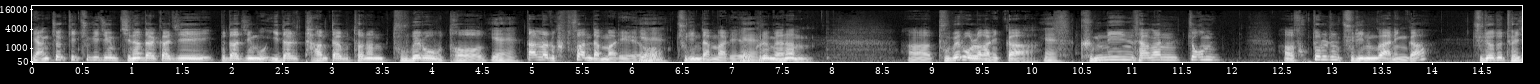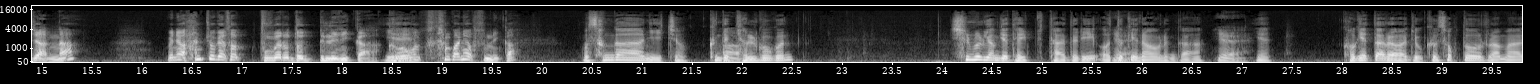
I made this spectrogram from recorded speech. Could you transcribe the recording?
양적 긴축이 지금 지난달까지보다 지금 이달 다음 달부터는 두 배로 더 예. 달러를 흡수한단 말이에요. 예. 줄인단 말이에요. 그러면은 어, 두 배로 올라가니까 금리 인상은 조금 어, 속도를 좀 줄이는 거 아닌가? 줄여도 되지 않나? 왜냐하면 한쪽에서 두 배로 더 늘리니까 예. 그건 상관이 없습니까? 뭐 상관이 있죠. 근데 어. 결국은 실물 경제 데이터들이 어떻게 예. 나오는가. 예. 예. 거기에 따라 가지고 그 속도를 아마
